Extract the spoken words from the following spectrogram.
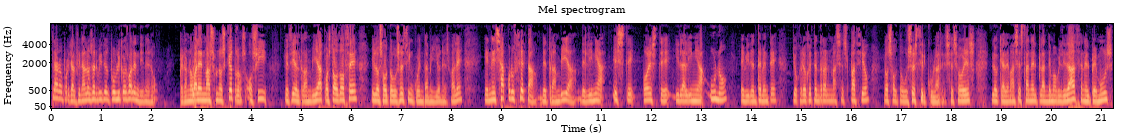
Claro, porque al final los servicios públicos valen dinero, pero no valen más unos que otros, o sí. Es decir, el tranvía ha costado 12 y los autobuses 50 millones, ¿vale? En esa cruceta de tranvía de línea este-oeste y la línea 1, evidentemente yo creo que tendrán más espacio los autobuses circulares. Eso es lo que además está en el plan de movilidad, en el PEMUS,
